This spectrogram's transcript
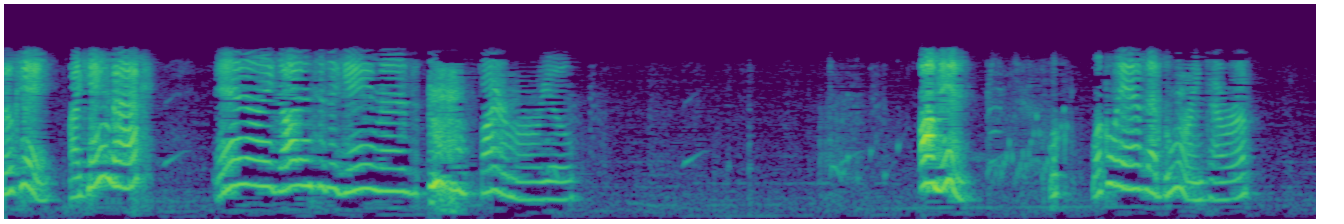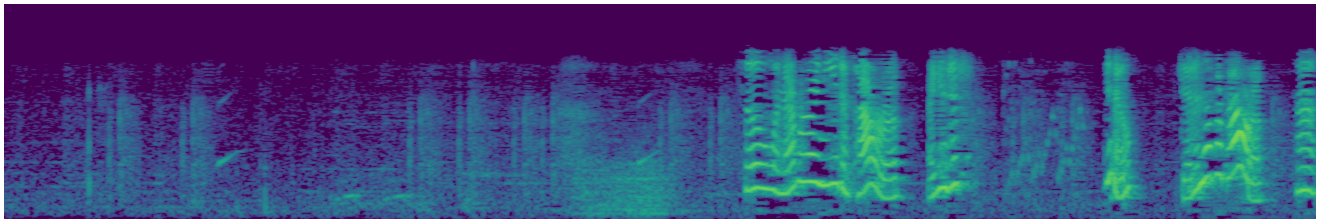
Okay, I came back, and I got into the game as Fire Mario. Oh man, look, luckily I have that boomerang power up. So whenever I need a power up, I can just, you know, get another power up. Huh.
